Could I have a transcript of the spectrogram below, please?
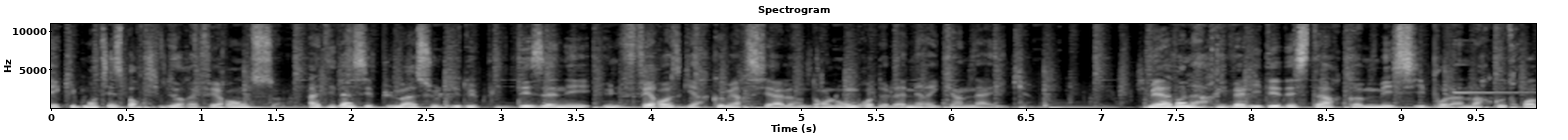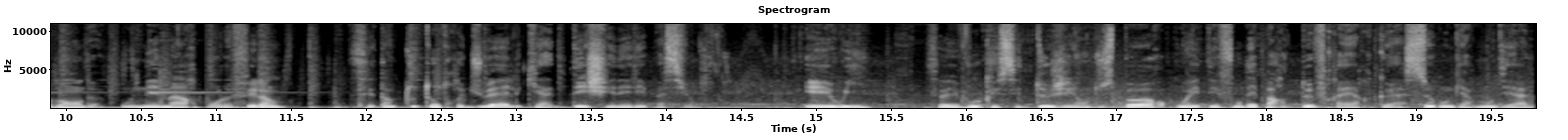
Équipementier sportif de référence, Adidas et Puma se lient depuis des années une féroce guerre commerciale dans l'ombre de l'américain Nike. Mais avant la rivalité des stars comme Messi pour la marque aux trois bandes ou Neymar pour le félin, c'est un tout autre duel qui a déchaîné les passions. Et oui, savez-vous que ces deux géants du sport ont été fondés par deux frères que la Seconde Guerre mondiale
